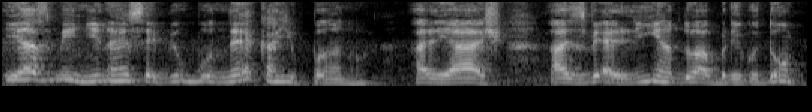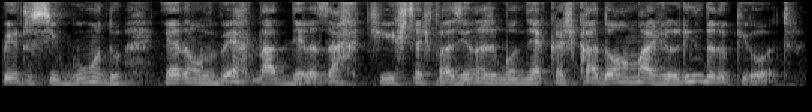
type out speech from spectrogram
e as meninas recebiam bonecas de pano. Aliás, as velhinhas do abrigo Dom Pedro II eram verdadeiras artistas, fazendo as bonecas cada uma mais linda do que outra.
